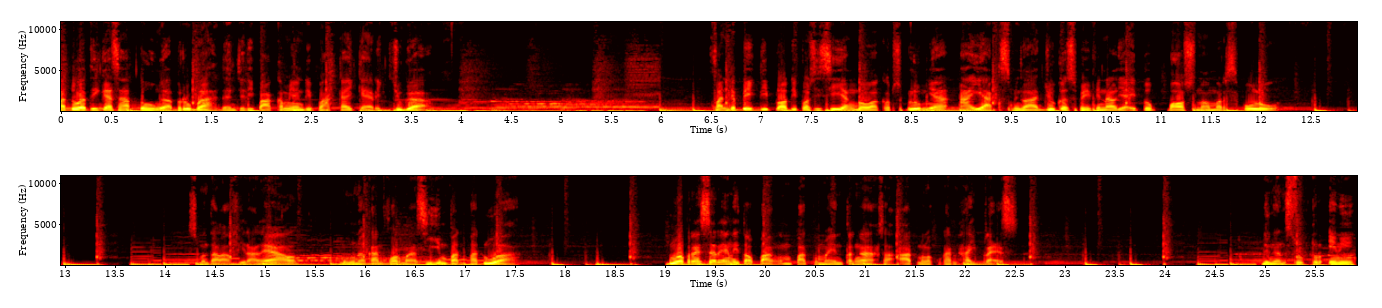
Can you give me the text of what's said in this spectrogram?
4-2-3-1 nggak berubah dan jadi pakem yang dipakai Carrick juga. Van de Beek diplot di posisi yang bawa klub sebelumnya Ajax melaju ke semifinal yaitu pos nomor 10. Sementara Villarreal menggunakan formasi 4-4-2. Dua presser yang ditopang empat pemain tengah saat melakukan high press. Dengan struktur ini,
